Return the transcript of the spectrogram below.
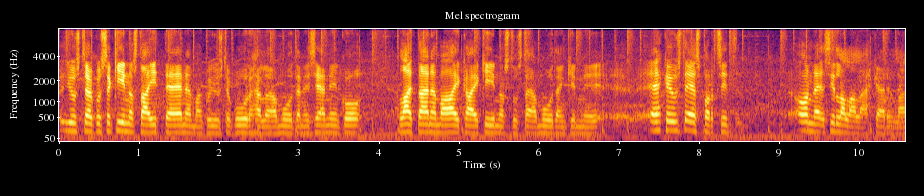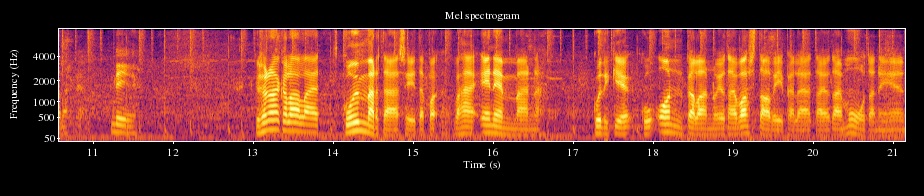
just joku se kiinnostaa itseä enemmän kuin just joku urheilu ja muuten, niin siellä niinku laittaa enemmän aikaa ja kiinnostusta ja muutenkin, niin ehkä just e-sportsit on ne sillä lailla ehkä erilainen. Niin. Kyllä se on aika lailla, että kun ymmärtää siitä pa- vähän enemmän, kuitenkin kun on pelannut jotain vastaavia pelejä tai jotain muuta, niin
